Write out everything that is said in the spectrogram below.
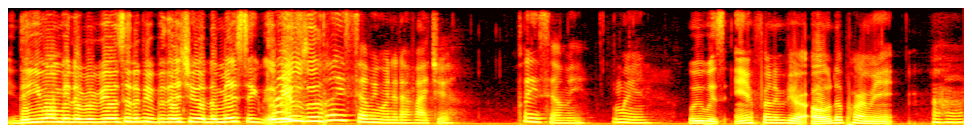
Do you want me to reveal to the people that you're a domestic Please, abuser? please tell me when did I fight you? Please tell me when. We was in front of your old apartment Uh huh.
